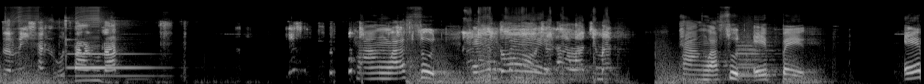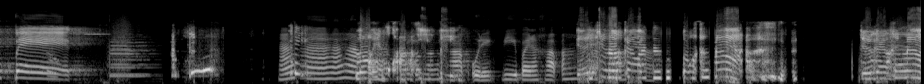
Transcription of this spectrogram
แต่นี่ฉันรู้ทางลัดทางลัดสุดเอนี่ฟก็เปใช้กทางลัดใช่ไหมทางลัดสุดเอฟเปกเอฟเปกฮ่าฮ่าฮ่าฮ่าโลกแห่งความอีปีครับอูเล็กดีไปนะครับอะ เดี๋ยวเจอกันตรงข้างหน้า เจอกันข้างหน้า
